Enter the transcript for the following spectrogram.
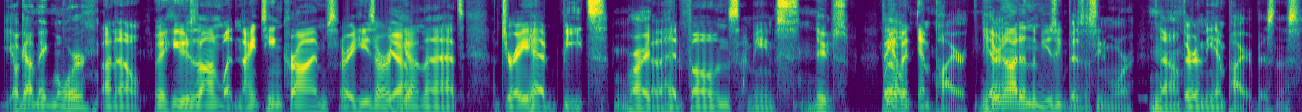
y'all got to make more? I know. Like, He was on what 19 crimes, right? He's already Yeah. done that. Dre had Beats, Right. uh, headphones. I mean, Snoop's. they well, have an empire. yeah. They're not in the music business anymore. No. They're in the empire business.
